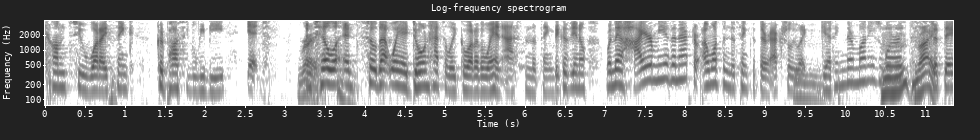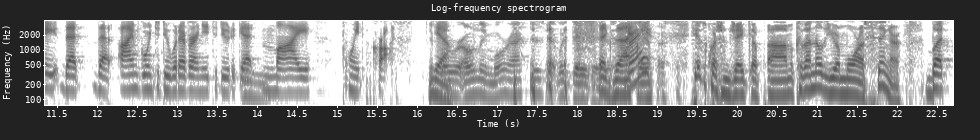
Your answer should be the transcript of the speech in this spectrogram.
come to what I think could possibly be it Right. until and so that way I don't have to like go out of the way and ask them the thing because you know when they hire me as an actor I want them to think that they're actually like mm. getting their money's mm-hmm. worth right. that they that that I'm going to do whatever I need to do to get mm. my point across If Yeah. there were only more actors that would go there. Exactly. Right. Here's a question, Jacob, um, because I know that you're more a singer, but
